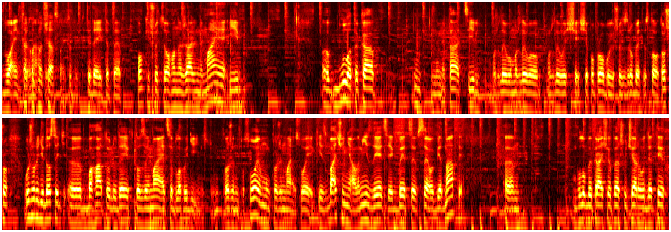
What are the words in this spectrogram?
в два Так інтернати одночасно і туди. т.д. і т.п. Поки що цього, на жаль, немає. І е, була така не мета, ціль, можливо, можливо, можливо, ще, ще попробую щось зробити з того. То, що в Ужгороді досить е, багато людей, хто займається благодійністю. Кожен по-своєму, кожен має своє якесь бачення, але мені здається, якби це все об'єднати, е, було би краще в першу чергу для тих,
